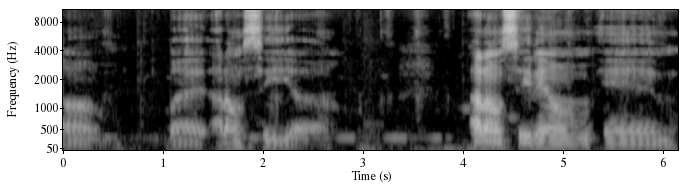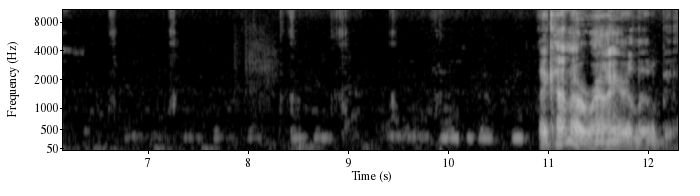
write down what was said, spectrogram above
Um but I don't see uh I don't see them in they kind of around here a little bit.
